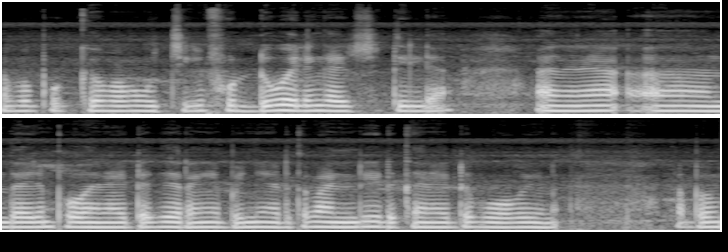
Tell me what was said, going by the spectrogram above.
അപ്പോൾ പൊക്കെ ഉച്ചയ്ക്ക് ഫുഡ് പോലും കഴിച്ചിട്ടില്ല. അങ്ങനെ എന്തായാലും പോകാനായിട്ടൊക്കെ ഇറങ്ങി. പിന്നെ ഇനി അടുത്ത വണ്ടി എടുക്കാനായിട്ട് പോവുകയാണ്. അപ്പം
